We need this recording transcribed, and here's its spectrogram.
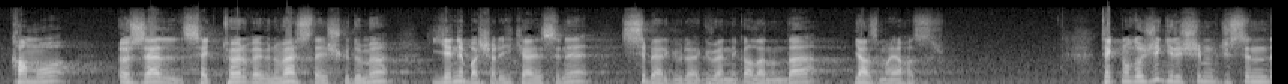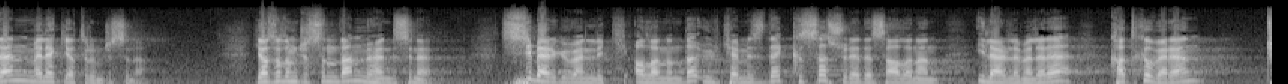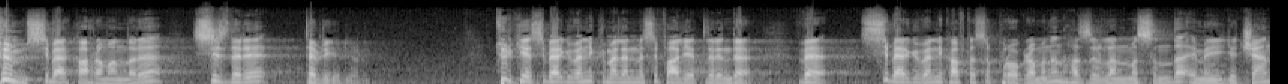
kamu, özel sektör ve üniversite eşgüdümü yeni başarı hikayesini siber güvenlik alanında yazmaya hazır. Teknoloji girişimcisinden melek yatırımcısına, yazılımcısından mühendisine, siber güvenlik alanında ülkemizde kısa sürede sağlanan ilerlemelere katkı veren tüm siber kahramanları sizleri tebrik ediyorum. Türkiye Siber Güvenlik Kümelenmesi faaliyetlerinde ve Siber Güvenlik Haftası programının hazırlanmasında emeği geçen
